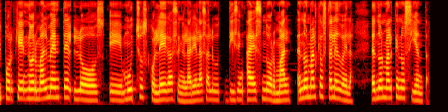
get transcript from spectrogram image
Y porque normalmente los eh, muchos colegas en el área de la salud dicen, ah, es normal, es normal que a usted le duela. Es normal que no sienta,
